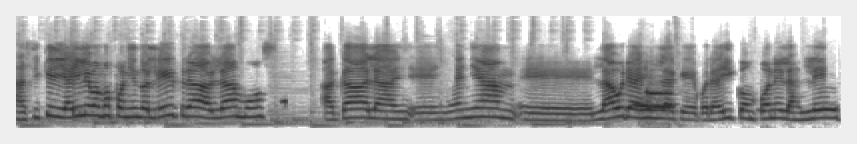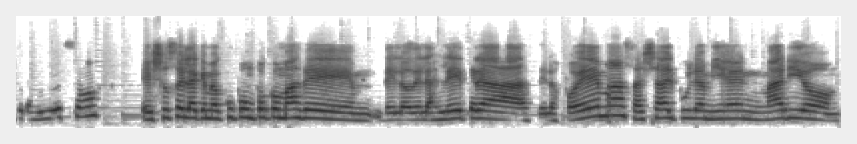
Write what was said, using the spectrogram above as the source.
Así que y ahí le vamos poniendo letra, hablamos. Acá la eh, ñaña eh, Laura es la que por ahí compone las letras y eso. Eh, yo soy la que me ocupo un poco más de, de lo de las letras de los poemas. Allá el Pulamien Mario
